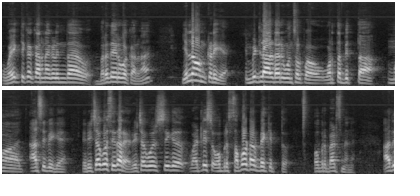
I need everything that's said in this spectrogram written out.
ವೈಯಕ್ತಿಕ ಕಾರಣಗಳಿಂದ ಬರದೇ ಇರುವ ಕಾರಣ, ಎಲ್ಲ ಒಂದು ಕಡೆಗೆ ಮಿಡ್ಲ್ ಆರ್ಡರ್ ಒಂದು ಸ್ವಲ್ಪ ಹೊಡೆತ ಬಿತ್ತ ಆರ್ ಸಿ ಬಿಗೆ ರಿಚಾಗೋಸ್ ಇದ್ದಾರೆ ಅಟ್ ಅಟ್ಲೀಸ್ಟ್ ಒಬ್ರು ಸಪೋರ್ಟರ್ ಬೇಕಿತ್ತು ಒಬ್ರು ಬ್ಯಾಟ್ಸ್ಮನ್ ಅದು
